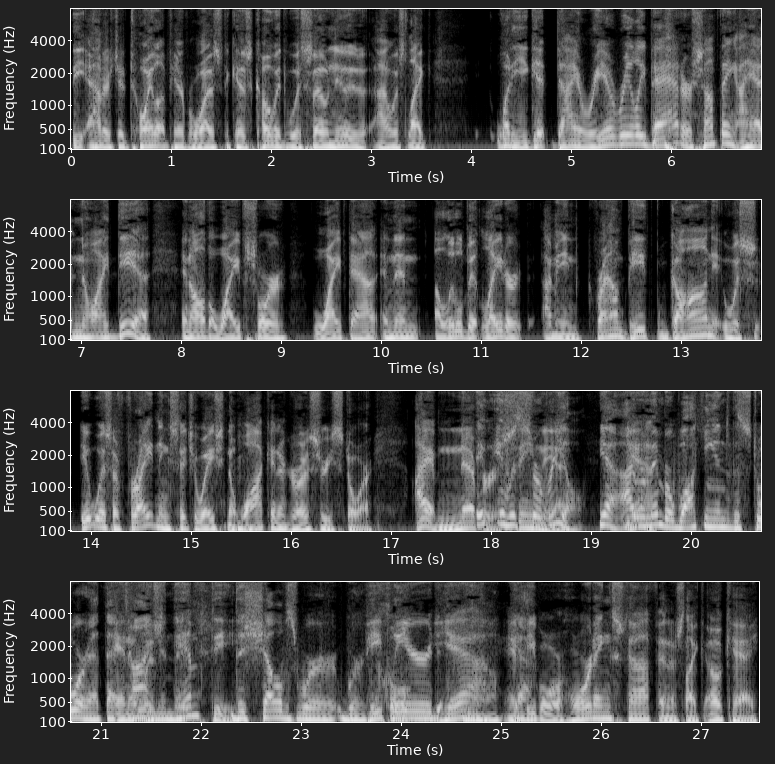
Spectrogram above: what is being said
the outage of toilet paper was because COVID was so new. I was like, what do you get diarrhea really bad or something? I had no idea. And all the wipes were wiped out. And then a little bit later, I mean, ground beef gone. It was, it was a frightening situation to walk in a grocery store. I have never seen it, it was surreal. that. Yeah, I Yeah. remember walking into the store at that And it time, was and the, empty. The shelves were were people, cleared. you Yeah, know, and yeah. people were hoarding stuff, and it's like, okay,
